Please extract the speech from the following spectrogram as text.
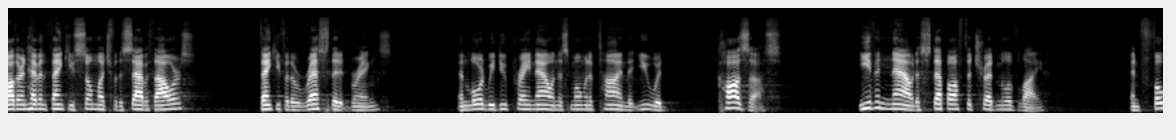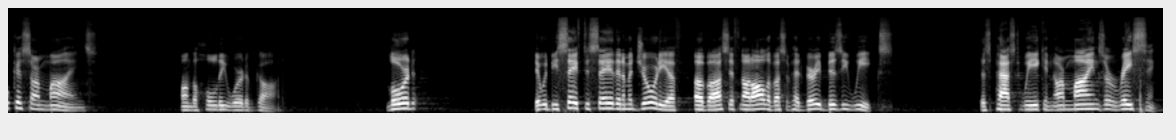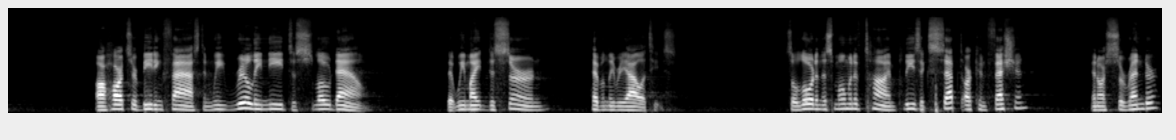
Father in heaven, thank you so much for the Sabbath hours. Thank you for the rest that it brings. And Lord, we do pray now in this moment of time that you would cause us, even now, to step off the treadmill of life and focus our minds on the holy word of God. Lord, it would be safe to say that a majority of, of us, if not all of us, have had very busy weeks this past week, and our minds are racing. Our hearts are beating fast, and we really need to slow down that we might discern heavenly realities. So, Lord, in this moment of time, please accept our confession and our surrender.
